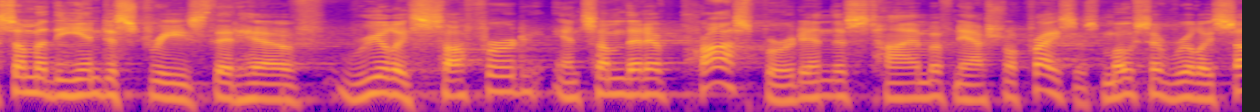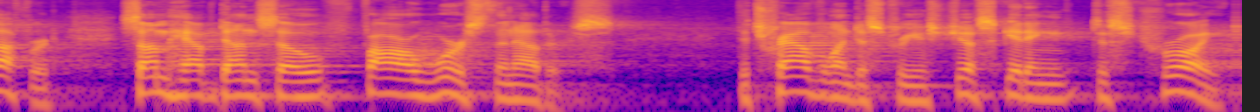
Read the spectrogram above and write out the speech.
some of the industries that have really suffered and some that have prospered in this time of national crisis. Most have really suffered. Some have done so far worse than others. The travel industry is just getting destroyed.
